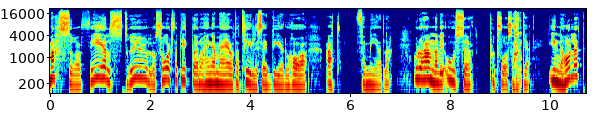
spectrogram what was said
massor av fel, strul och svårt för tittaren att hänga med och ta till sig det du har att förmedla. Och då hamnar vi osökt på två saker, innehållet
